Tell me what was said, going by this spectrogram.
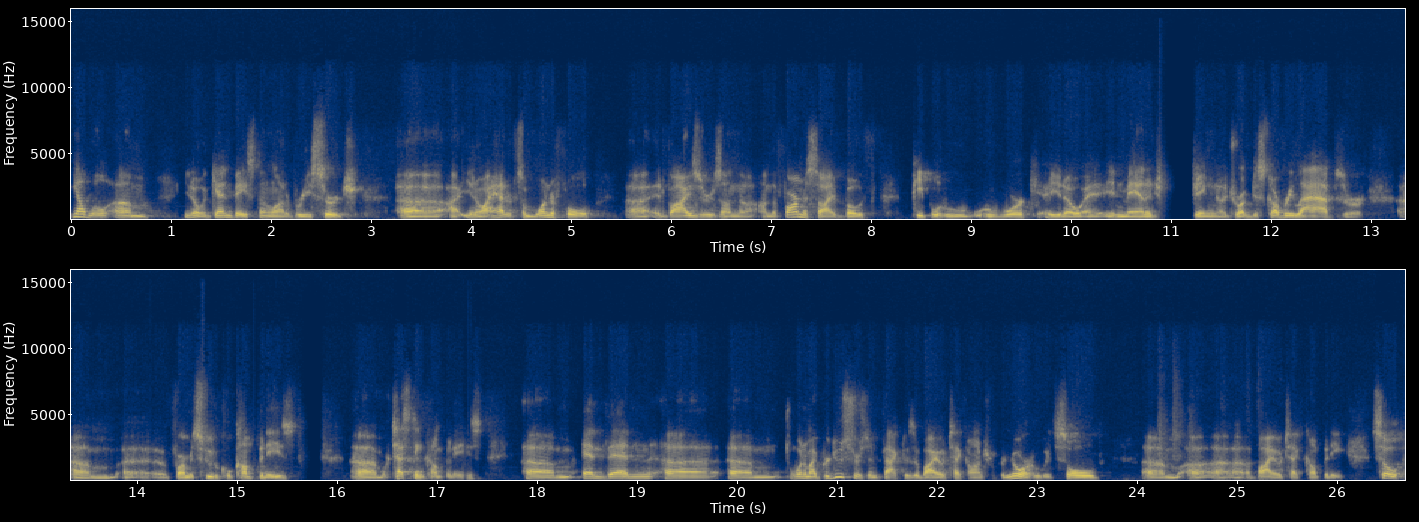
Yeah, well, um, you know, again, based on a lot of research, uh, I, you know, I had some wonderful uh, advisors on the on the pharma side, both people who who work, you know, in managing uh, drug discovery labs or um, uh, pharmaceutical companies um, or testing companies, um, and then uh, um, one of my producers, in fact, is a biotech entrepreneur who had sold um, a, a, biotech company. So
